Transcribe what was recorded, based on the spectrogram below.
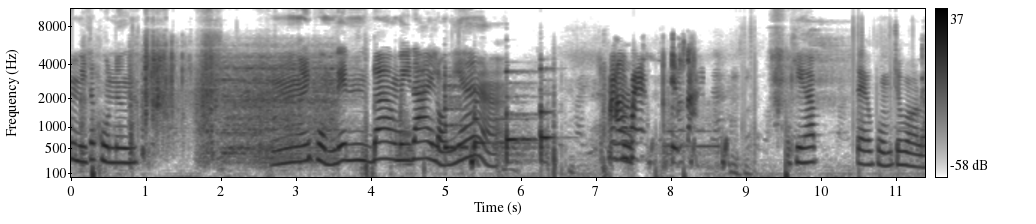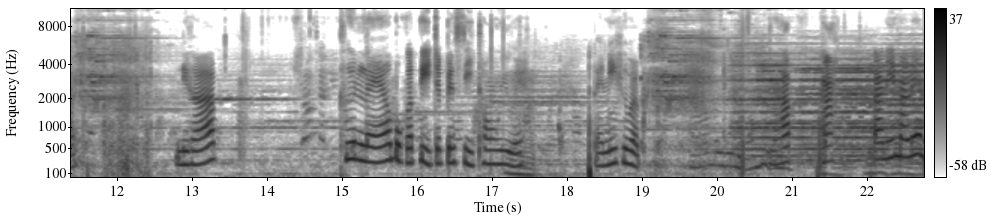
ต้องมีสักคนหนึ่งอืมให้ผมเล่นบ้างไม่ได้เหรอเนี่ยเอาแพงเสียงตัดโอเคครับ แต่ผมจะบอกเลยนี่ครับ ขึ้นแล้วปกติจะเป็นสีทองอยู่ไงแต่นี่คือแบบนะครับ มาตอนนี้มาเล่น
